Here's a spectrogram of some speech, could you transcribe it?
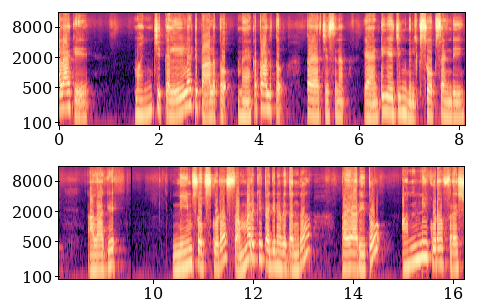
అలాగే మంచి తెల్లటి పాలతో మేకపాలతో తయారు చేసిన యాంటీ ఏజింగ్ మిల్క్ సోప్స్ అండి. అలాగే నీమ్ సోప్స్ కూడా సమ్మర్కి తగిన విధంగా తయారీతో అన్నీ కూడా ఫ్రెష్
